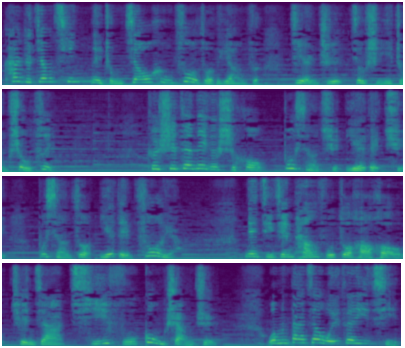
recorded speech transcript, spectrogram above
看着江青那种骄横做作的样子，简直就是一种受罪。可是，在那个时候，不想去也得去，不想做也得做呀。那几件唐服做好后，全家齐服共赏之。我们大家围在一起，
